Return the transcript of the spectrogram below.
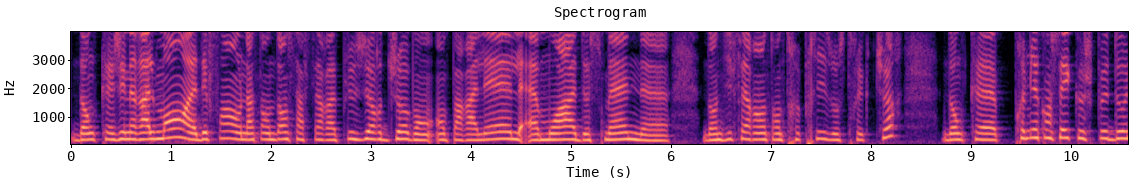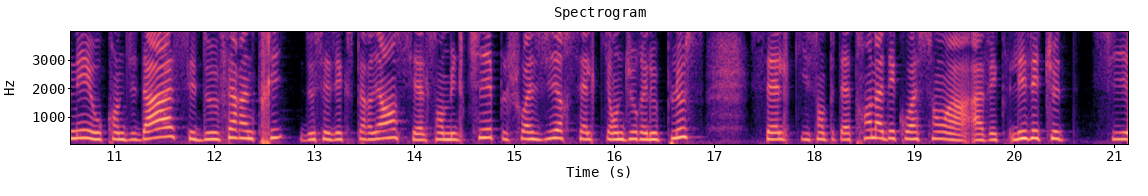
Donc, euh, généralement, euh, des fois, on a tendance à faire euh, plusieurs jobs en, parallèle, un mois, deux semaines, dans différentes entreprises ou structures. Donc, premier conseil que je peux donner aux candidats, c'est de faire un tri de ces expériences, si elles sont multiples, choisir celles qui ont duré le plus, celles qui sont peut-être en adéquation avec les études si,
